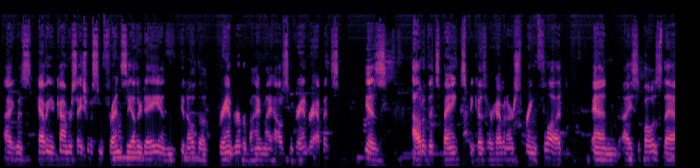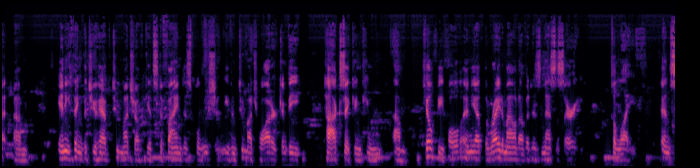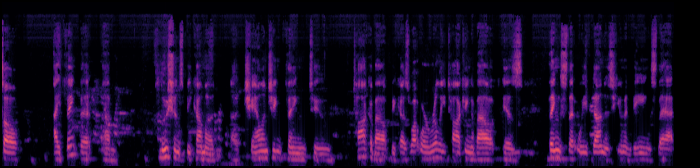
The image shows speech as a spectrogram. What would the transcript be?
I was having a conversation with some friends the other day, and you know, the Grand River behind my house in Grand Rapids is out of its banks because we're having our spring flood. And I suppose that um, anything that you have too much of gets defined as pollution. Even too much water can be toxic and can um, kill people, and yet the right amount of it is necessary to life. And so I think that um, pollution's become a, a challenging thing to talk about because what we're really talking about is things that we've done as human beings that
